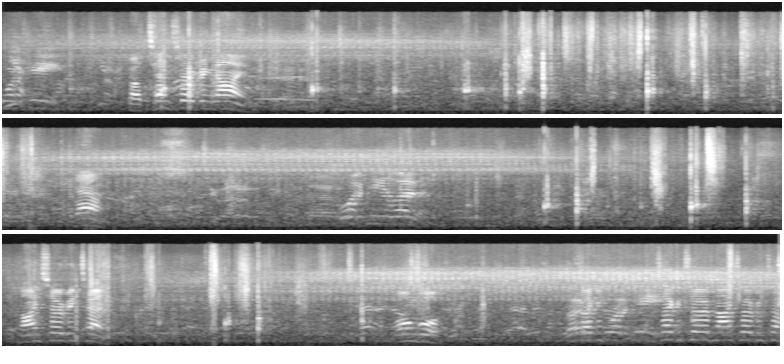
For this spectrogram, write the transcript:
14. Got 10 serving 9. Down. 14, 11. 9 serving 10. Long ball. 11, Second, 14. second serve, 9 serving 10.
